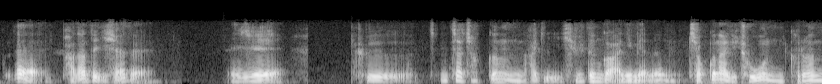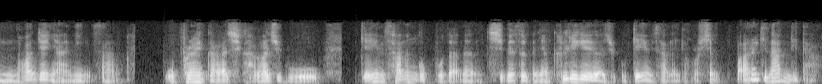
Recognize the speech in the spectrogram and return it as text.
그래, 받아들이셔야 돼. 이제, 그, 진짜 접근하기 힘든 거 아니면은, 접근하기 좋은 그런 환경이 아닌 이상, 오프라인가 같이 가가지고, 게임 사는 것보다는 집에서 그냥 클릭해가지고 게임 사는 게 훨씬 빠르긴 합니다.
